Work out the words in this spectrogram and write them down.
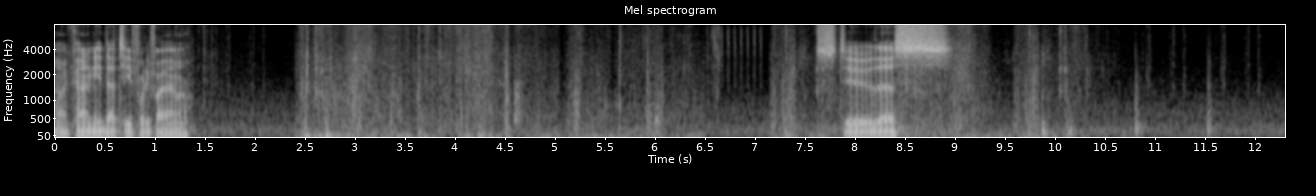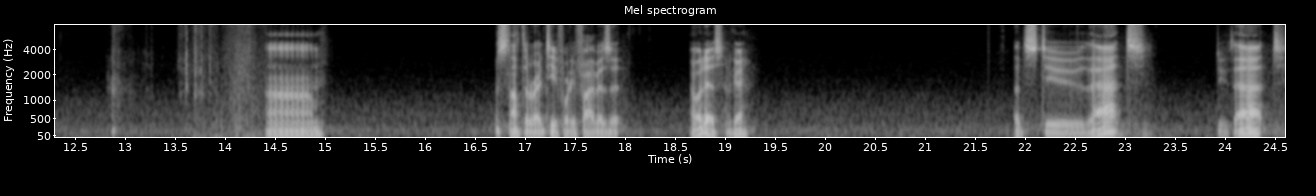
Oh, I kind of need that T45 ammo. Let's do this. Um, it's not the right T45, is it? Oh, it is. Okay. Let's do that. Do that.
